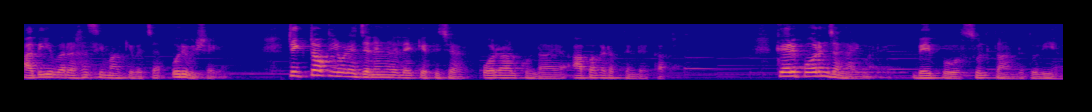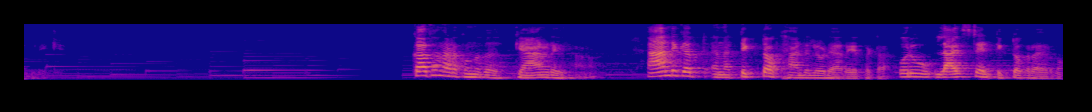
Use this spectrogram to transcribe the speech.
അതീവ രഹസ്യമാക്കി വെച്ച ഒരു വിഷയം. ടിക്ടോക്കിലൂടെ ജനങ്ങളിലേക്ക് എത്തിച്ച ഒരാൾക്കുണ്ടായ അപകടത്തിന്റെ കഥ. കയറിപ്പോരൻ ചങ്ങായിമാരെ. ബേപ്പൂർ സുൽത്താന്റെ ദുനിയാവിലേക്ക്. കഥ നടക്കുന്നത് കാനഡയിലാണ്. ആൻഡികപ്റ്റ് എന്ന ടിക്ടോക്ക് ഹാൻഡിലൂടെ അറിയപ്പെട്ട ഒരു ലൈഫ് സ്റ്റൈൽ ടിക്ടോക്കറായിരുന്നു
